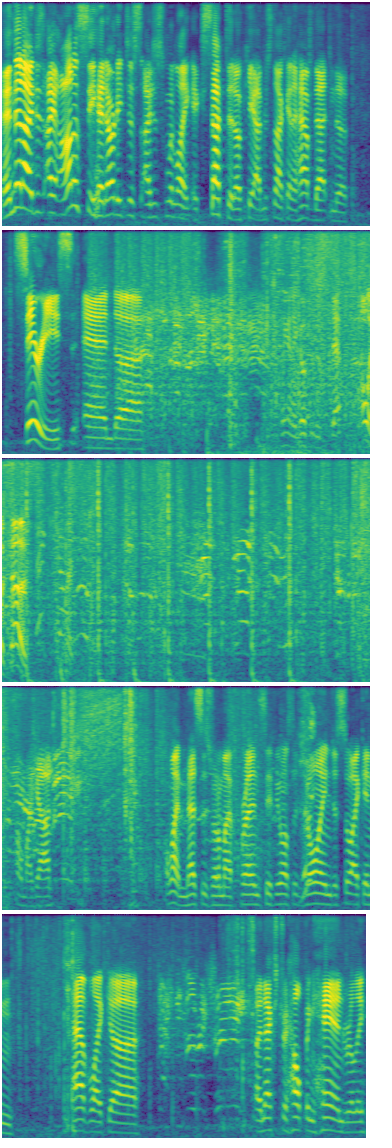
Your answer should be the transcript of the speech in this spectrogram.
and then I just I honestly had already just I just went like accepted. Okay, I'm just not gonna have that in the series, and uh, am I gonna go through the steps? Oh, it does. Nice. Oh my god. I might message one of my friends, see if he wants to join, just so I can have like uh, an extra helping hand, really.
